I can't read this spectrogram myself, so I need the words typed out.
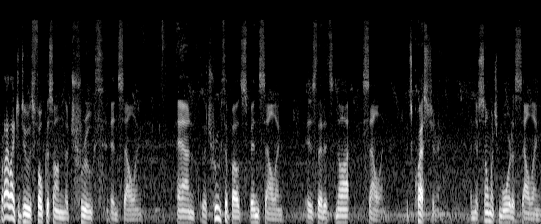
what I like to do is focus on the truth in selling. And the truth about spin selling is that it's not selling, it's questioning. And there's so much more to selling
